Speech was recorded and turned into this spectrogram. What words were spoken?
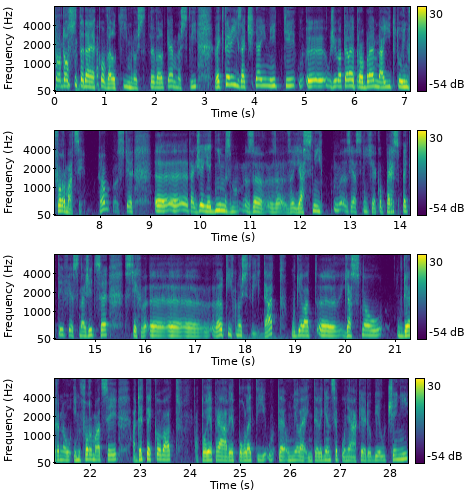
to dost teda jako velký množství, velké množství, ve kterých začínají mít ti uh, uživatelé problém najít tu informaci. No, prostě, uh, takže jedním z, z, z, z jasných z jasných jako perspektiv je snažit se z těch uh, velkých množství dat udělat uh, jasnou údernou informaci a detekovat, a to je právě pole tý, té umělé inteligence po nějaké době učení,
